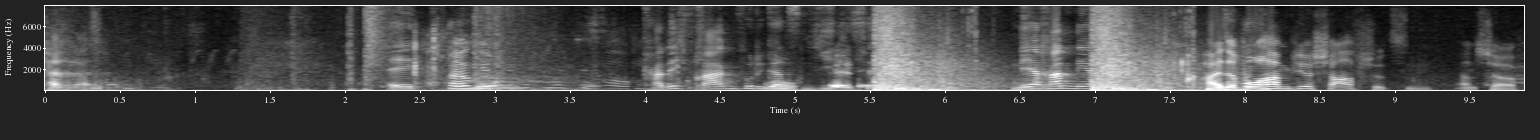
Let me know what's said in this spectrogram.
Fertig. Ey, Irgendwie. wo, kann ich fragen, wo die Wow. ganzen her sind? Näher ran, näher ran. Also, wo haben wir Scharfschützen? Ernsthaft.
